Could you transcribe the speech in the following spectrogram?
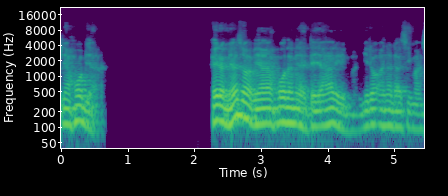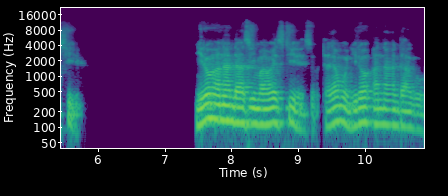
ပြန်ဟောပြအဲ့တော့မြတ်စွာဘုရားဟောသမျှတရားတွေမှာညီတော်အာနန္ဒာစီမှာရှိတယ် ညီတော်အာနန္ဒာစီမှာပဲရှိတယ်ဆိုဒါကြောင့်မို့ညီတော်အာနန္ဒာကို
